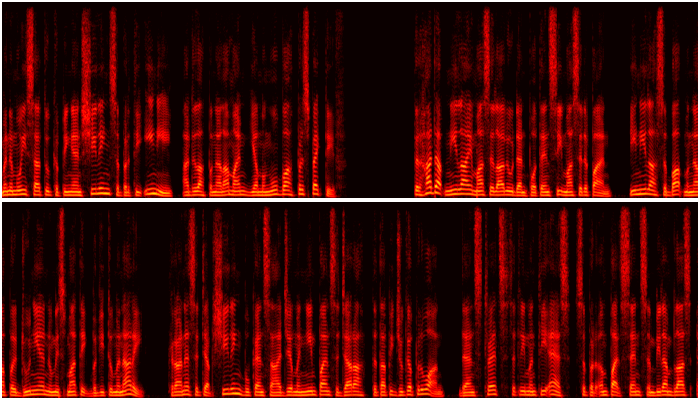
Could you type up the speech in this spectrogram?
Menemui satu kepingan shilling seperti ini adalah pengalaman yang mengubah perspektif. Terhadap nilai masa lalu dan potensi masa depan, inilah sebab mengapa dunia numismatik begitu menarik, kerana setiap shilling bukan sahaja menyimpan sejarah tetapi juga peluang, dan Straits Settlement TS seperempat sen 1916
